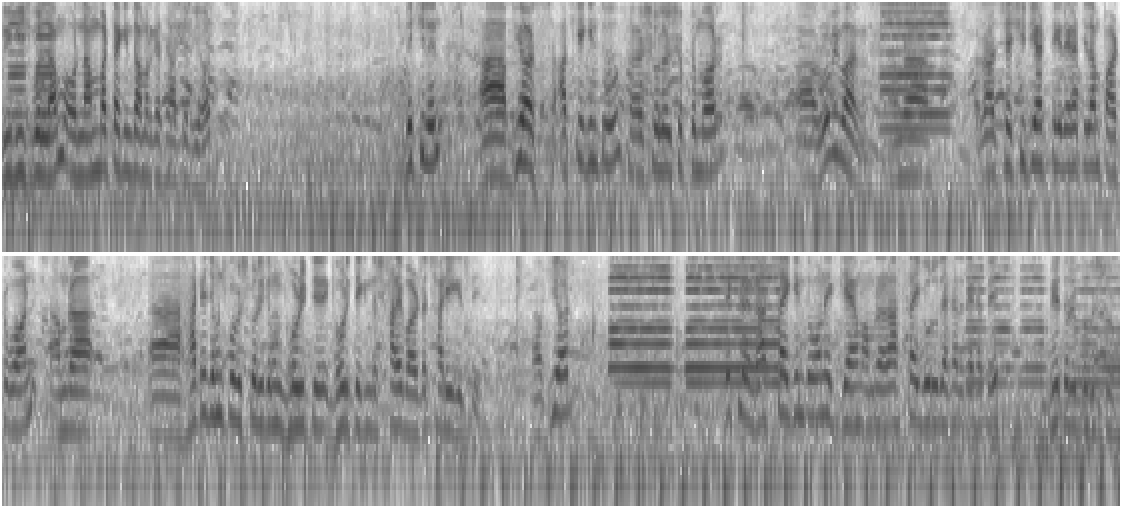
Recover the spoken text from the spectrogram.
দুই বিশ বললাম। ওর নাম্বারটা কিন্তু আমার কাছে আছে ভিওর্স দেখছিলেন? ভিওর্স আজকে কিন্তু ষোলোই সেপ্টেম্বর রবিবার আমরা রাজশাহী সিটি হাট থেকে দেখাচ্ছিলাম পার্ট ওয়ান আমরা হাটে যখন প্রবেশ করি, তখন ঘড়িতে ঘড়িতে কিন্তু সাড়ে বারোটা ছাড়িয়ে গেছে। ভিওর্স দেখছিলেন রাস্তায় কিন্তু অনেক জ্যাম আমরা রাস্তায় গরু দেখাতে দেখাতে ভেতরে প্রবেশ করব।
